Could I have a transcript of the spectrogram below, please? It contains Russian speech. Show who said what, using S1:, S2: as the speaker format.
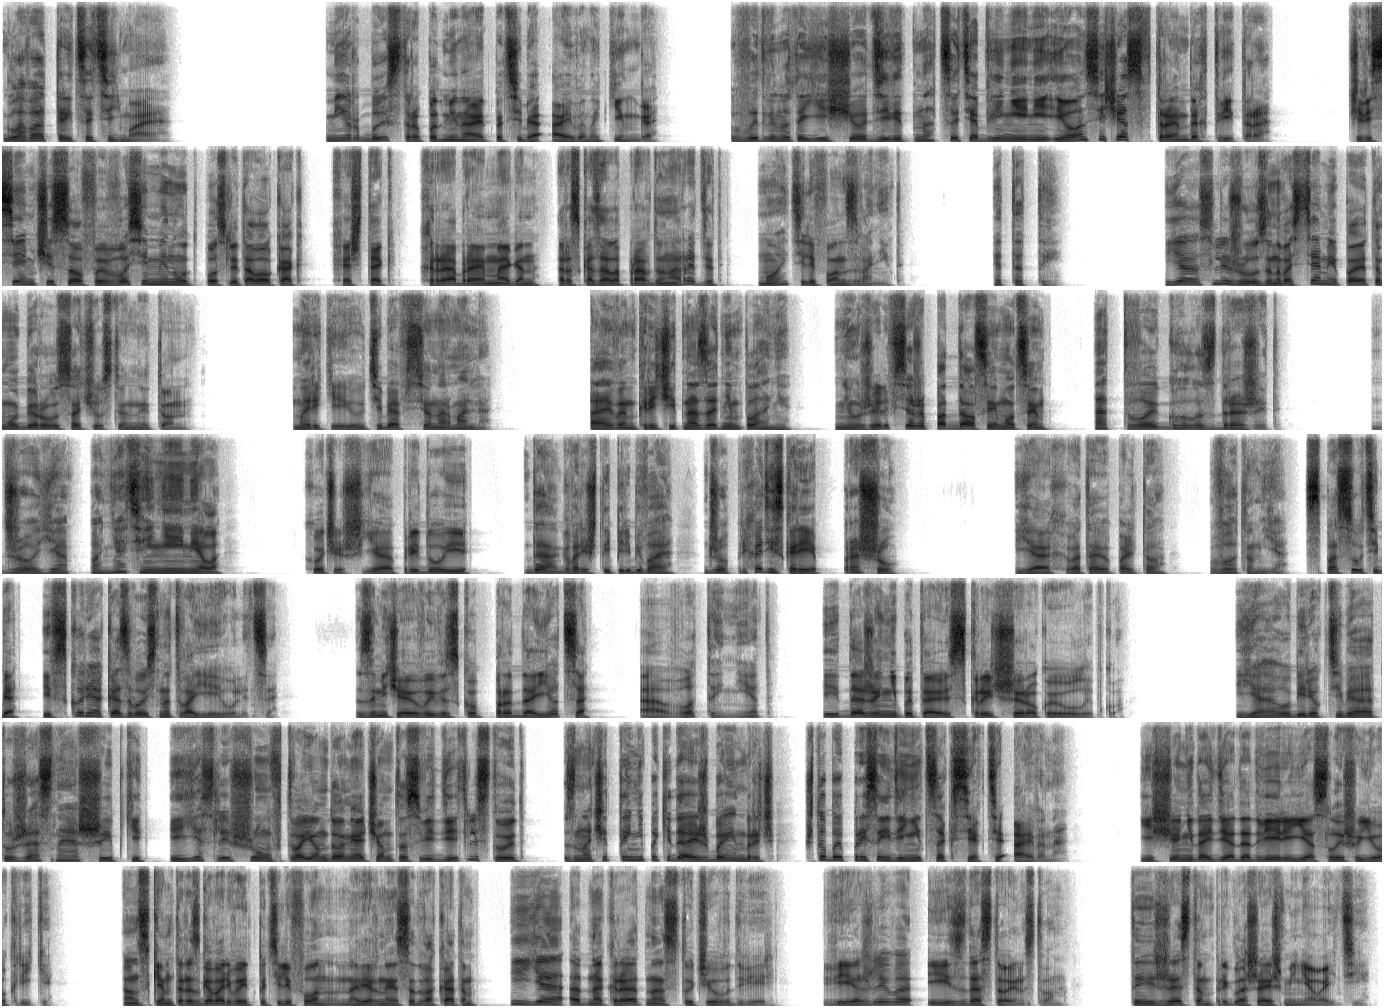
S1: Глава 37. Мир быстро подминает под себя Айвана Кинга. Выдвинуто еще 19 обвинений, и он сейчас в трендах Твиттера. Через 7 часов и 8 минут после того, как хэштег «Храбрая Меган» рассказала правду на Reddit, мой телефон звонит. Это ты. Я слежу за новостями, поэтому беру сочувственный тон. «Мэри у тебя все нормально?» Айвен кричит на заднем плане. Неужели все же поддался эмоциям? А твой голос дрожит. «Джо, я понятия не имела». «Хочешь, я приду и...» «Да», — говоришь ты, перебивая. «Джо, приходи скорее, прошу». Я хватаю пальто. Вот он я, спасу тебя, и вскоре оказываюсь на твоей улице. Замечаю вывеску «Продается», а вот и нет. И даже не пытаюсь скрыть широкую улыбку. Я уберег тебя от ужасной ошибки, и если шум в твоем доме о чем-то свидетельствует, значит, ты не покидаешь Бейнбридж, чтобы присоединиться к секте Айвена. Еще не дойдя до двери, я слышу его крики. Он с кем-то разговаривает по телефону, наверное, с адвокатом, и я однократно стучу в дверь. Вежливо и с достоинством. Ты жестом приглашаешь меня войти.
